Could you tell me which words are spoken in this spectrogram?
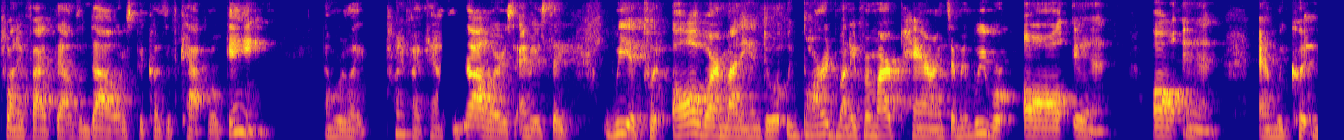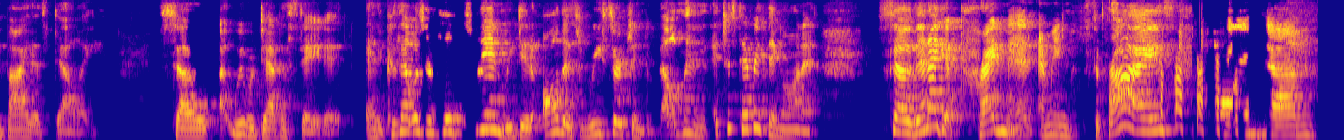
$25,000 because of capital gain. And we're like, $25,000. And it's like, we had put all of our money into it. We borrowed money from our parents. I mean, we were all in, all in, and we couldn't buy this deli. So uh, we were devastated. And because that was our whole plan, we did all this research and development and just everything on it. So then I get pregnant. I mean, surprise. and um,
